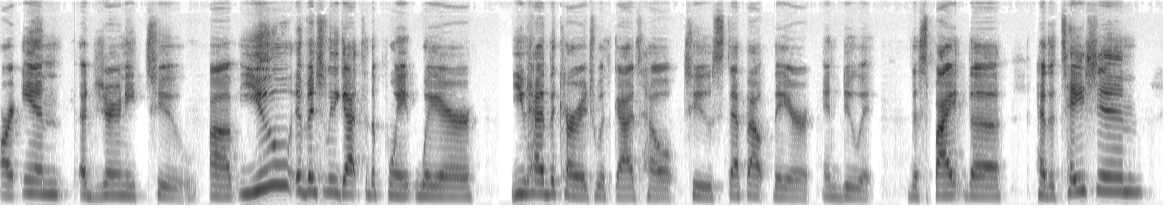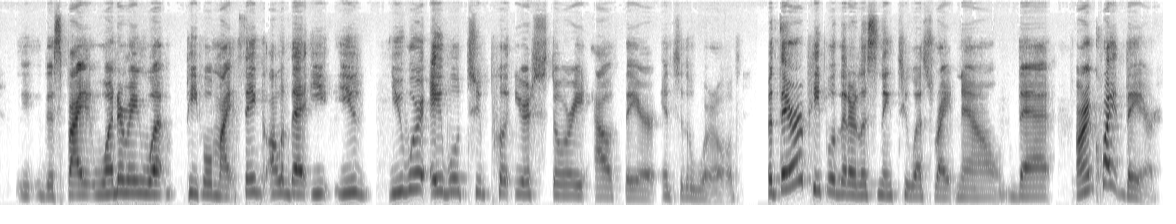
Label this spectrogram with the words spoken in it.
are in a journey too. Uh, you eventually got to the point where you had the courage, with God's help, to step out there and do it, despite the hesitation, despite wondering what people might think. All of that, you you you were able to put your story out there into the world. But there are people that are listening to us right now that aren't quite there.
